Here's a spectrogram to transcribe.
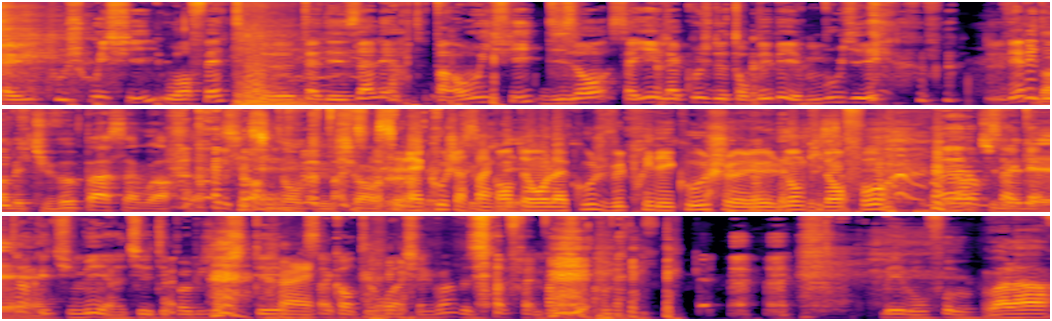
T'as une couche Wi-Fi où en fait euh, t'as des alertes par Wi-Fi disant ça y est la couche de ton bébé est mouillée. Véridique. Non, mais tu veux pas savoir ça. parce que Non, sinon, tu changes. C'est la couche à toutes 50 les- euros la couche, vu le prix des couches, euh, le nombre qu'il en faut. Ouais, Non, non, mais tu c'est un capteur que tu mets, hein. tu n'es pas obligé de jeter Ouais. 50 euros à chaque fois, parce que ça ferait mal quand même. Mais bon, faut Voilà.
